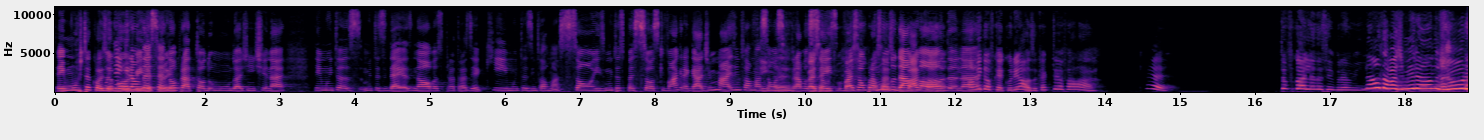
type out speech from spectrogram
Tem muita coisa Muito boa vindo por aí. engrandecedor para todo mundo. A gente, né, tem muitas, muitas ideias novas para trazer aqui, muitas informações, muitas pessoas que vão agregar demais informação Sim, assim é. para Vai vocês. ser, vai ser um processo mundo da bacana. moda, né? Amiga, eu fiquei curiosa. O que é que tu ia falar? quê? Tu ficou olhando assim pra mim. Não, eu tava admirando, juro.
